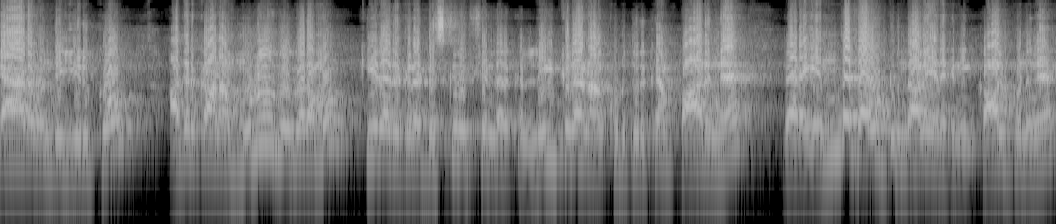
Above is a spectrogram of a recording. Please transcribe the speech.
கேர் வந்து இருக்கும். அதற்கான முழு விவரமும் கீழே இருக்கிற டிஸ்கிரிப்ஷன்ல இருக்க லிங்க்ல நான் கொடுத்துருக்கேன். பாருங்க. வேற எந்த டவுட் இருந்தாலும் எனக்கு நீங்க கால் பண்ணுங்க.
